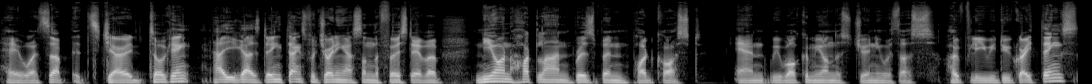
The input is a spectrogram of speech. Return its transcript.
Hey, what's up? It's Jared talking. How you guys doing? Thanks for joining us on the first ever Neon Hotline Brisbane podcast. And we welcome you on this journey with us. Hopefully, we do great things,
